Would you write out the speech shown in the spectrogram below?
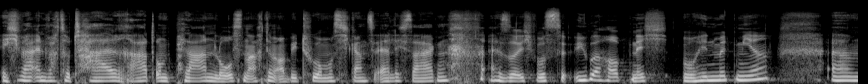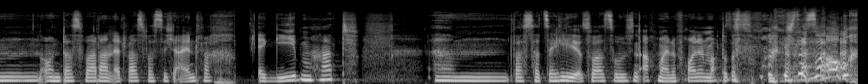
Ich war einfach total rat- und planlos nach dem Abitur, muss ich ganz ehrlich sagen. Also ich wusste überhaupt nicht, wohin mit mir. Ähm, und das war dann etwas, was sich einfach ergeben hat. Ähm, was tatsächlich, es war so ein bisschen, ach, meine Freundin macht das, also mache ich das auch.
